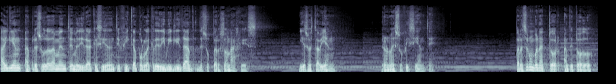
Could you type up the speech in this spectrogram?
Alguien apresuradamente me dirá que se identifica por la credibilidad de sus personajes. Y eso está bien, pero no es suficiente. Para ser un buen actor, ante todo,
